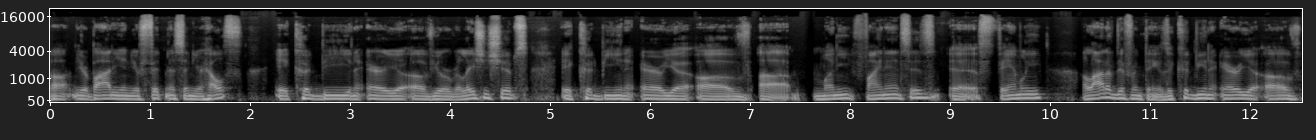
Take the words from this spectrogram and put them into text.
uh, your body and your fitness and your health. It could be in an area of your relationships. It could be in an area of uh, money, finances, uh, family, a lot of different things. It could be in an area of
